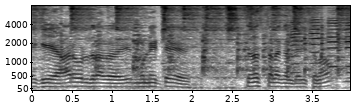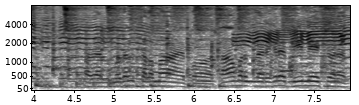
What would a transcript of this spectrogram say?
இன்னைக்கு ஆரூர் திராவை முன்னிட்டு சிவஸ்தலங்கள் தரிசனம். அதில் முதல் ஸ்தலமாக இப்போ தாமரத்தில் இருக்கிற பீமேஸ்வரர்.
